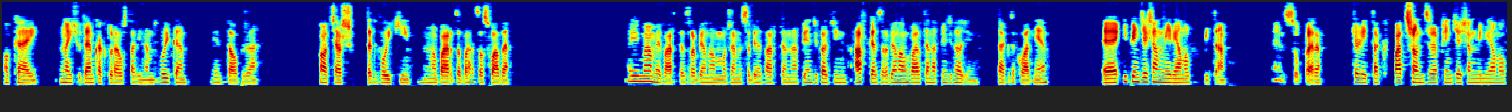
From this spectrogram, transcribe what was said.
ok. No i siódemka, która ustawi nam dwójkę, więc dobrze. Chociaż te dwójki, no bardzo, bardzo słabe. No i mamy wartę zrobioną, możemy sobie wartę na 5 godzin, awkę zrobioną wartę na 5 godzin. Tak, dokładnie. E, I 50 milionów wbite. Super. Czyli tak patrząc, że 50 milionów,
